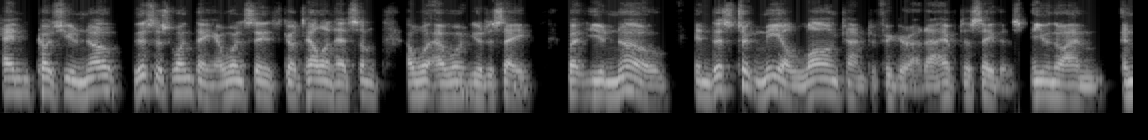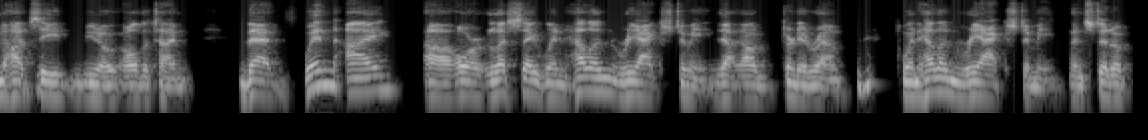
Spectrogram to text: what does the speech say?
and because you know this is one thing i wouldn't say it's because helen had some I, w- I want you to say but you know and this took me a long time to figure out i have to say this even though i'm in the hot mm-hmm. seat you know all the time that when I, uh, or let's say when Helen reacts to me, I'll turn it around. Mm-hmm. When Helen reacts to me instead of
